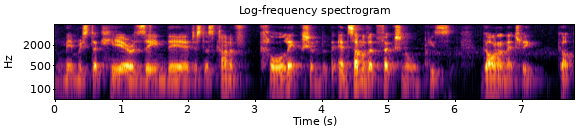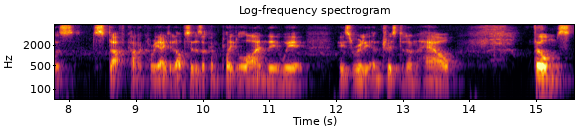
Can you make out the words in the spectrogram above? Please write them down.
memory stick here, a zine there, just this kind of collection, and some of it fictional. He's gone and actually got this stuff kind of created. Obviously, there's a complete line there where he's really interested in how films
